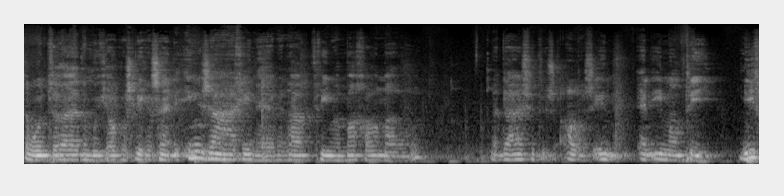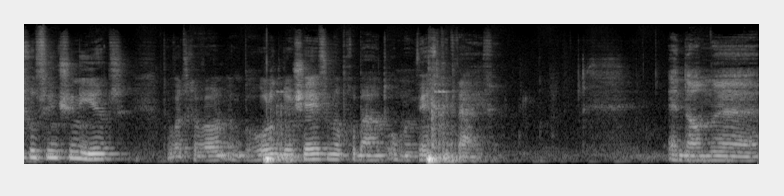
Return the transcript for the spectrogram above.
dan, moet, eh, dan moet je ook als leraar zijn de inzage in hebben. Nou, prima, mag allemaal hoor. Maar daar zit dus alles in. En iemand die niet goed functioneert, er wordt gewoon een behoorlijk dossier van opgebouwd om hem weg te krijgen. En dan eh,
